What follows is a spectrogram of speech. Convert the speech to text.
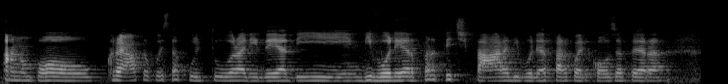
hanno un po' creato questa cultura, l'idea di, di voler partecipare, di voler fare qualcosa per Ehm,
